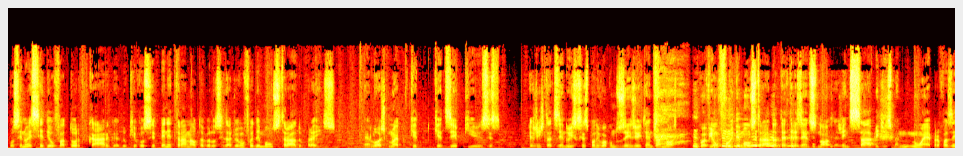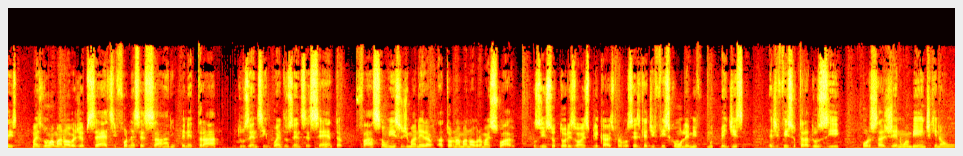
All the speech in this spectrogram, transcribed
você não exceder o fator carga do que você penetrar na alta velocidade. O avião foi demonstrado para isso. Né? Lógico, não é porque quer dizer que vocês a gente está dizendo isso que vocês podem voar com 280 nós. O avião foi demonstrado até 300 nós, a gente sabe disso, mas não é para fazer isso. Mas numa manobra de upset, se for necessário penetrar 250, 260, façam isso de maneira a tornar a manobra mais suave. Os instrutores vão explicar isso para vocês, que é difícil, como o Lemi muito bem disse, é difícil traduzir força G num ambiente que não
